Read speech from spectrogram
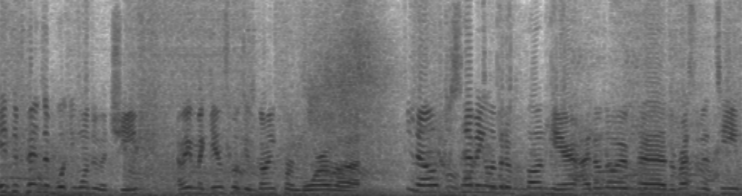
it depends on what you want to achieve. I mean, McGuinnsbook is going for more of a, you know, just having a little bit of fun here. I don't know if uh, the rest of the team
